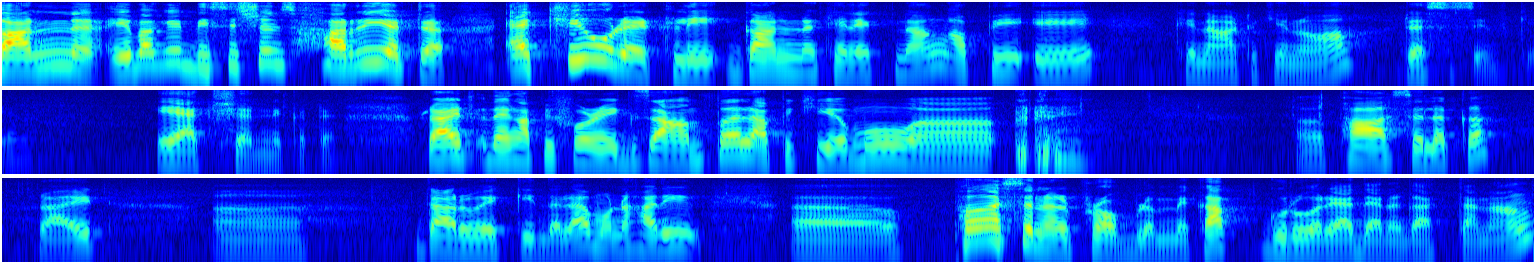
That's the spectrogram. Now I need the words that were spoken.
ගන්න ඒ වගේ ඩිසිෂන්ස් හරියට ඇකියරටලි ගන්න කෙනෙක් නම් අපි ඒ කෙනාට කෙනවා ඩෙසිසිව් කියන. ඒ ඇක්ෂන් එකට. රයි් දැන් අපි ෆොර එක්සාම්පල් අපි කියමු පාසලක රයි් දරුවෙක් ඉඳලා මොනහරි පර්සනල් ප්‍රොබ්ලම් එකක් ගුරුවරයා දැනගත්තනං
